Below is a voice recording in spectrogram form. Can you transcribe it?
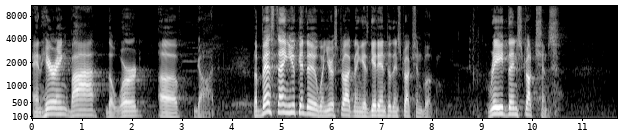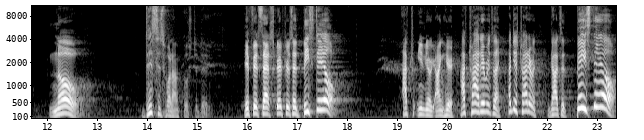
and hearing by the Word of God. The best thing you can do when you're struggling is get into the instruction book, read the instructions. Know this is what I'm supposed to do. If it's that scripture says, Be still. I've, you know, I can hear, I've tried everything. I've just tried everything. God said, Be still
